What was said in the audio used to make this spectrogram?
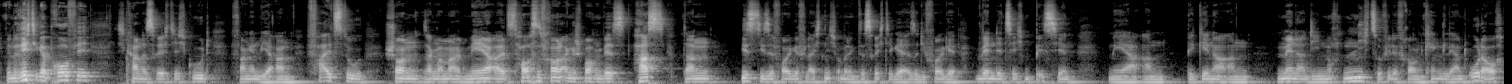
Ich bin ein richtiger Profi. Ich kann das richtig gut. Fangen wir an. Falls du schon, sagen wir mal, mehr als 1000 Frauen angesprochen bist, hast, dann ist diese Folge vielleicht nicht unbedingt das Richtige. Also die Folge wendet sich ein bisschen mehr an Beginner, an Männer, die noch nicht so viele Frauen kennengelernt oder auch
